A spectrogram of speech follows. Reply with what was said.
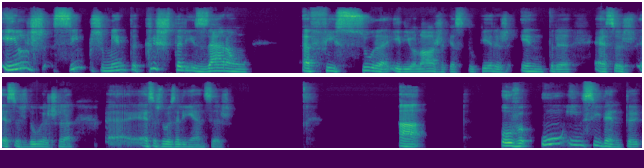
eles simplesmente cristalizaram a fissura ideológica, se tu queres, entre essas, essas, duas, uh, essas duas alianças. Ah, houve um incidente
